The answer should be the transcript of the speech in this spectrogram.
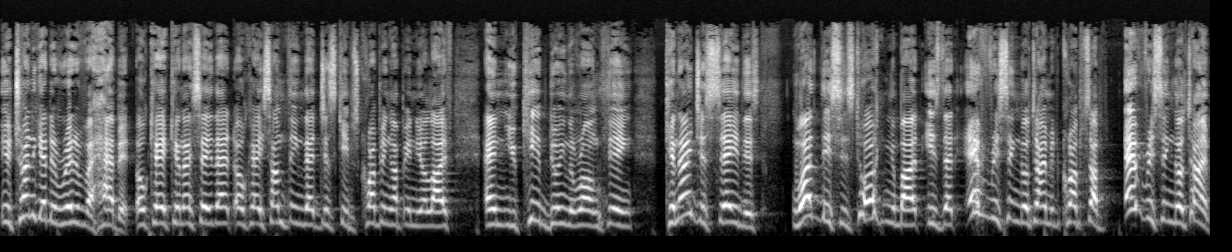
you're trying to get rid of a habit, okay? Can I say that? Okay, something that just keeps cropping up in your life and you keep doing the wrong thing. Can I just say this? What this is talking about is that every single time it crops up, every single time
